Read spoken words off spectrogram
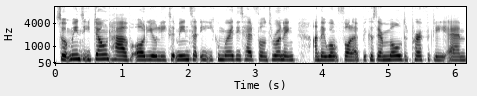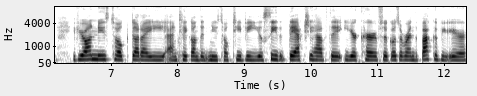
So it means that you don't have audio leaks. It means that you can wear these headphones running and they won't fall out because they're molded perfectly. Um, if you're on newstalk.ie and click on the Newstalk TV, you'll see that they actually have the ear curve, so it goes around the back of your ear,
